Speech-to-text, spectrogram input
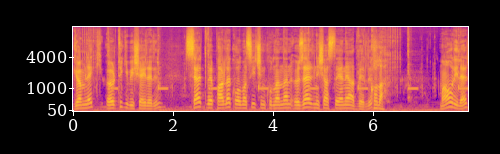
Gömlek, örtü gibi şeylerin sert ve parlak olması için kullanılan özel nişastaya ne ad verilir? Kola, Maoriler,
